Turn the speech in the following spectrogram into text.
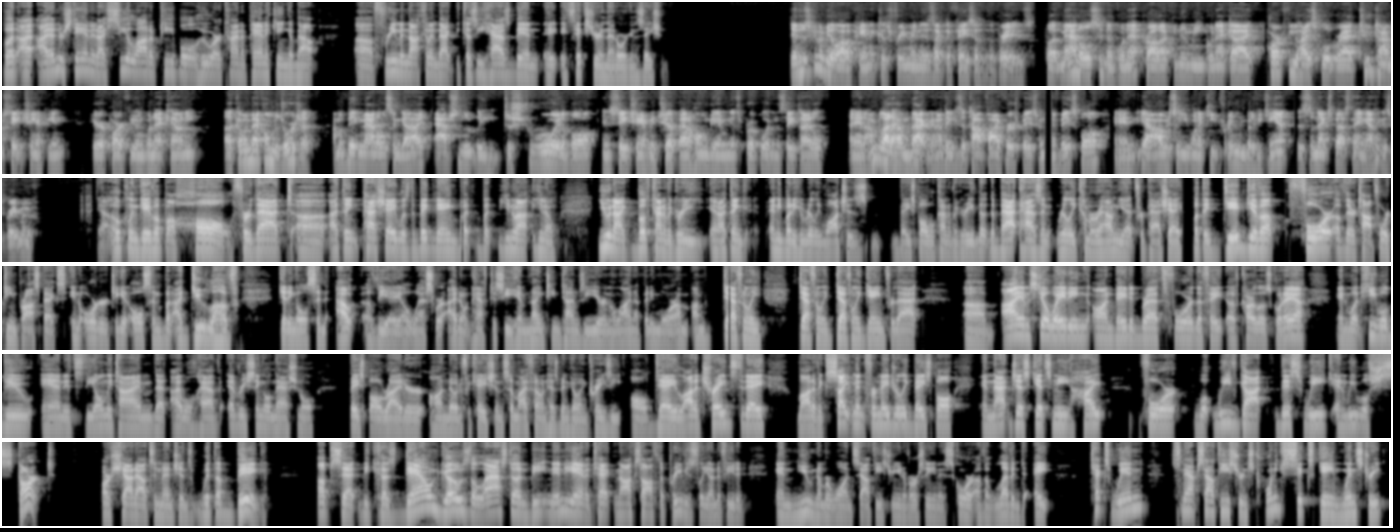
But I, I understand and I see a lot of people who are kind of panicking about uh, Freeman not coming back because he has been a, a fixture in that organization. Yeah, there's going to be a lot of panic because Freeman is like the face of the Braves. But Matt Olson, a Gwinnett product, you know me, Gwinnett guy, Parkview High School grad, two time state champion here at Parkview in Gwinnett County, uh, coming back home to Georgia. I'm a big Matt Olson guy. Absolutely destroyed a ball in state championship at a home game against Brookwood in the state title. And I'm glad to have him back, man. I think he's a top five first baseman in baseball. And yeah, obviously you want to keep Freeman, but if you can't, this is the next best thing. I think it's a great move. Yeah, Oakland gave up a haul for that. Uh, I think Pache was the big name, but but you know you know you and I both kind of agree, and I think anybody who really watches baseball will kind of agree that the bat hasn't really come around yet for Pache, but they did give up four of their top 14 prospects in order to get Olson. But I do love getting Olson out of the AL West where I don't have to see him 19 times a year in the lineup anymore. I'm, I'm definitely, definitely, definitely game for that. Um, I am still waiting on bated breath for the fate of Carlos Correa and what he will do. And it's the only time that I will have every single national baseball writer on notification. So my phone has been going crazy all day. A lot of trades today, a lot of excitement for Major League Baseball. And that just gets me hype for what we've got this week, and we will start our shout outs and mentions with a big upset because down goes the last unbeaten. Indiana Tech knocks off the previously undefeated and new number one Southeastern University in a score of 11 to 8. Tech's win snaps Southeastern's 26 game win streak.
